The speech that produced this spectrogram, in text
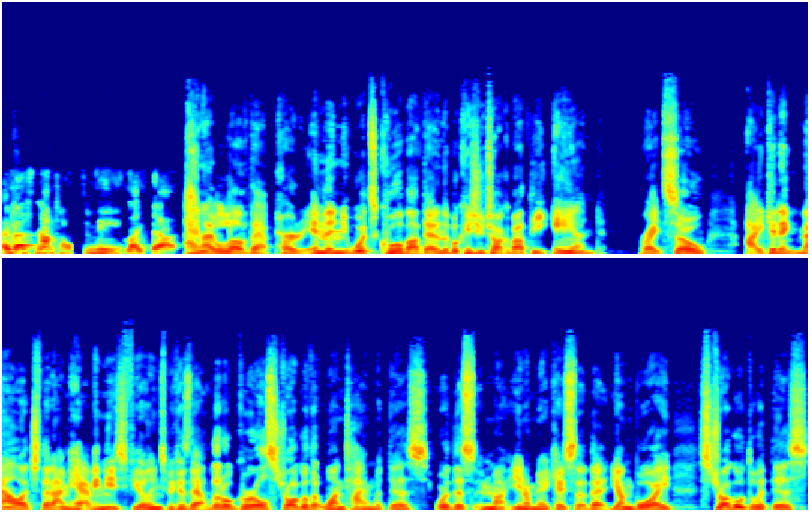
I best not talk to me like that. And I love that part. And then what's cool about that in the book is you talk about the and, right? So I can acknowledge that I'm having these feelings because that little girl struggled at one time with this, or this in my, you know, my case, that young boy struggled with this.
